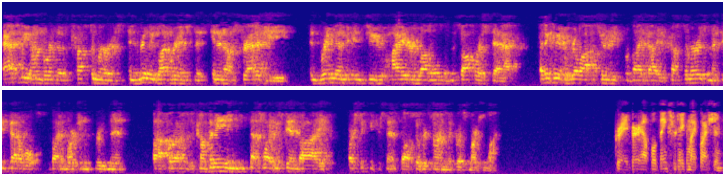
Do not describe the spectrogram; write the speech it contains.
as we onboard those customers and really leverage this in-and-out strategy and bring them into higher levels of the software stack, I think we have a real opportunity to provide value to customers, and I think that will provide a margin improvement uh, for us as a company. And that's why we stand by our 60%+ loss over time in the gross margin line. Great. Very helpful. Thanks for taking my questions.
